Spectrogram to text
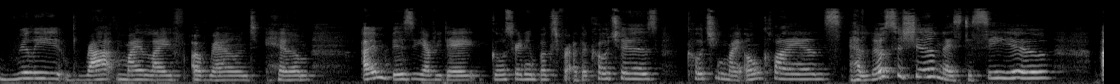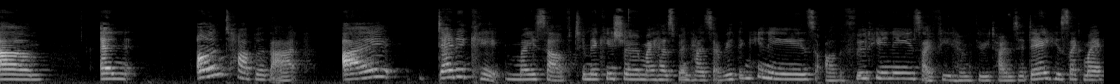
really wrap my life around him. I'm busy every day ghostwriting books for other coaches, coaching my own clients. Hello, Sushil. Nice to see you. Um, and on top of that, I dedicate myself to making sure my husband has everything he needs, all the food he needs. I feed him three times a day. He's like my,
